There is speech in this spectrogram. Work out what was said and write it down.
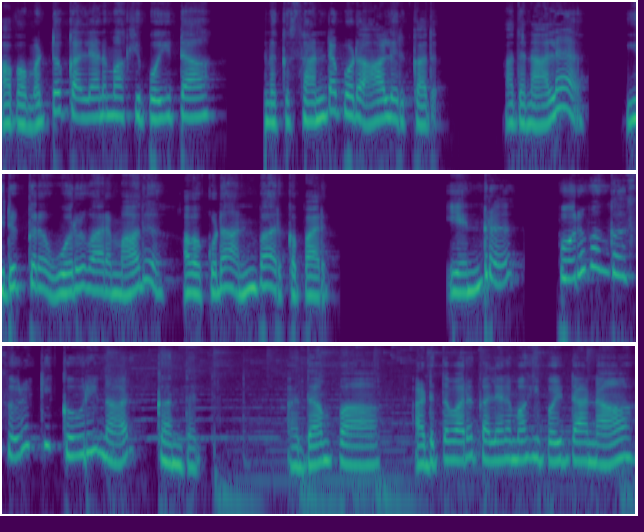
அவ மட்டும் கல்யாணமாகி போயிட்டா உனக்கு சண்டை போட ஆள் இருக்காது. அதனால இருக்கிற ஒரு வாரமாவது அவ கூட அன்பா இருக்க பாரு. என்று புருவங்கள் சுருக்கி கூறினார் கந்தன். அதான்ப்பா அடுத்த வாரம் கல்யாணமாகி போயிட்டானா?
